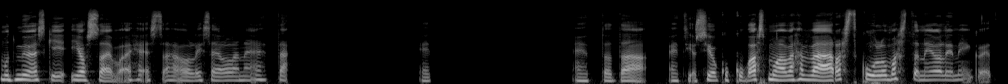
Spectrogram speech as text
mutta myöskin jossain vaiheessa oli sellainen, että et, et tota, et jos joku kuvasi mua vähän väärästä kulmasta, niin oli niin kuin, että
